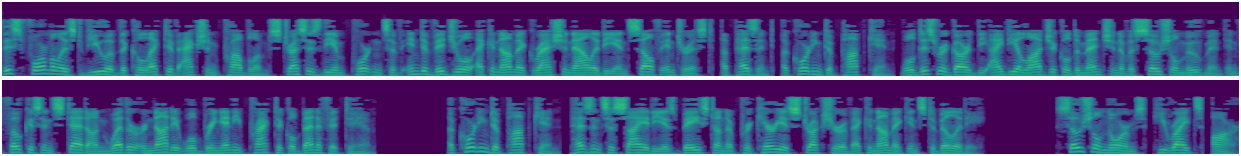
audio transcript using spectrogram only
This formalist view of the collective action problem stresses the importance of individual economic rationality and self-interest. A peasant, according to Popkin, will disregard the ideological dimension of a social movement and focus instead on whether or not it will bring any practical benefit to him. According to Popkin, peasant society is based on a precarious structure of economic instability. Social norms, he writes, are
